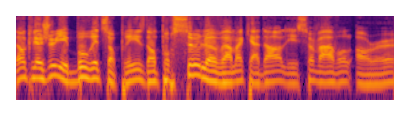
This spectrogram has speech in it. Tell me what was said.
Donc, le jeu, il est bourré de surprises. Donc, pour ceux, là, vraiment, qui adorent les survival horror,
